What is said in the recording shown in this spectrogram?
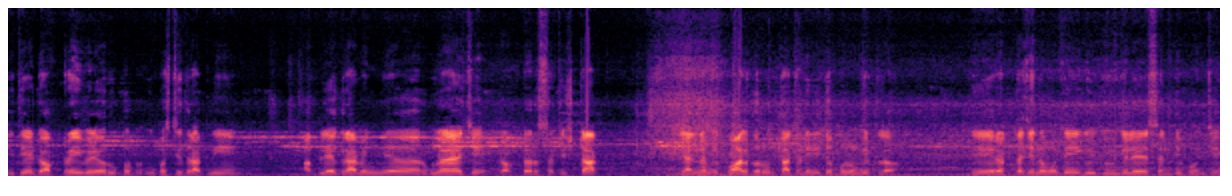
इथे डॉक्टरही वेळेवर उप उपस्थित राहत नाही आहे आपले ग्रामीण रुग्णालयाचे डॉक्टर सतीश टाक यांना मी कॉल करून तातडीने इथे बोलून घेतलं. ते रक्ताचे नमुने घेऊन गेले संदीप भाऊंचे.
